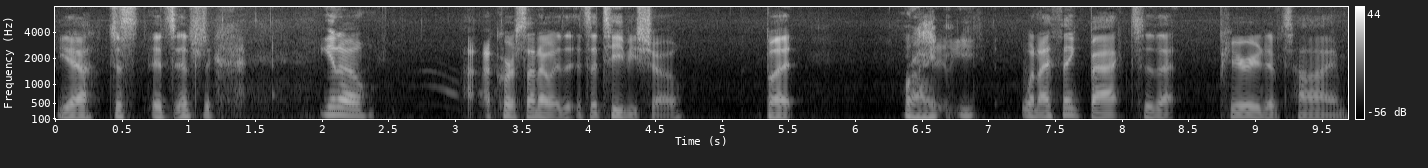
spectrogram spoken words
yeah, just it's interesting. You know, of course, I know it's a TV show, but right. When I think back to that period of time,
